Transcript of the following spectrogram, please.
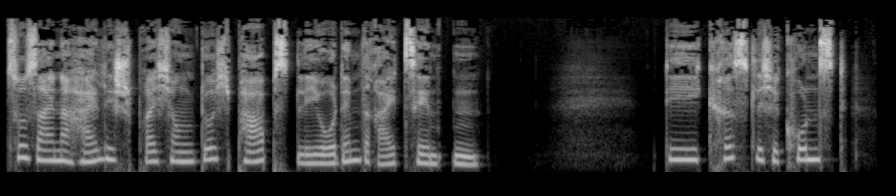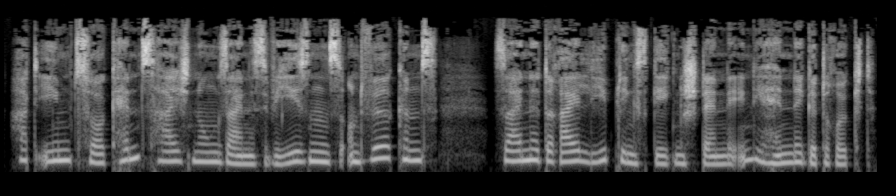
zu seiner Heiligsprechung durch Papst Leo XIII. Die christliche Kunst hat ihm zur Kennzeichnung seines Wesens und Wirkens seine drei Lieblingsgegenstände in die Hände gedrückt.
